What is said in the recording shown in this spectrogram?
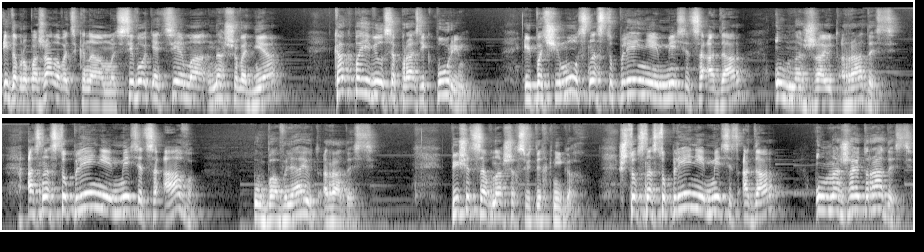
и добро пожаловать к нам. Сегодня тема нашего дня – как появился праздник Пурим и почему с наступлением месяца Адар умножают радость, а с наступлением месяца Ав убавляют радость. Пишется в наших святых книгах, что с наступлением месяц Адар умножают радость.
